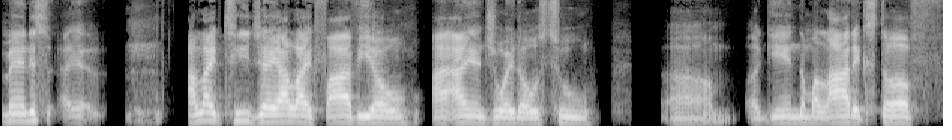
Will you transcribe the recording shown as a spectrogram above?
Man, this uh, I like Tjay. I like Fivio. I, I enjoy those two. Um, again, the melodic stuff.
